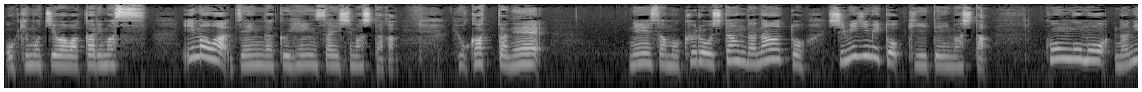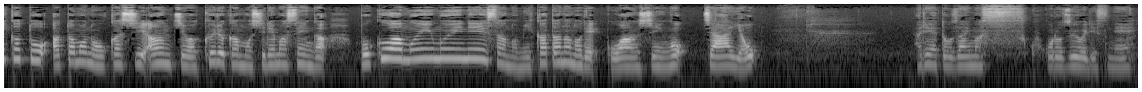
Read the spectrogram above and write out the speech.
お気持ちはわかります。今は全額返済しましたがよかったね。姉さんも苦労したんだなぁとしみじみと聞いていました。今後も何かと頭のおかしいアンチは来るかもしれませんが僕はムイムイ姉さんの味方なのでご安心を。じゃあよ。ありがとうございます。心強いですね。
